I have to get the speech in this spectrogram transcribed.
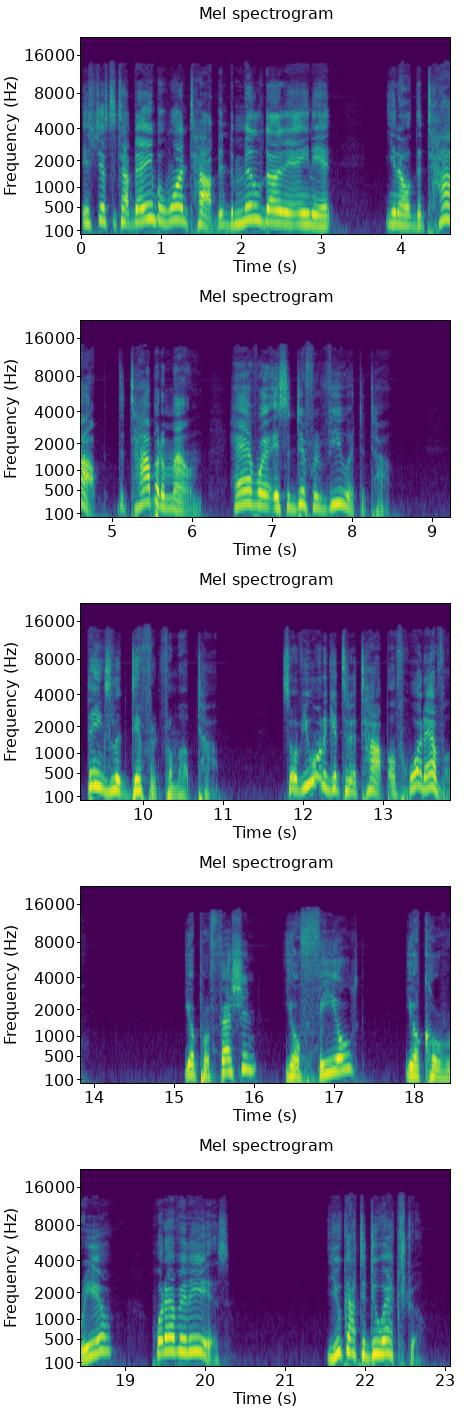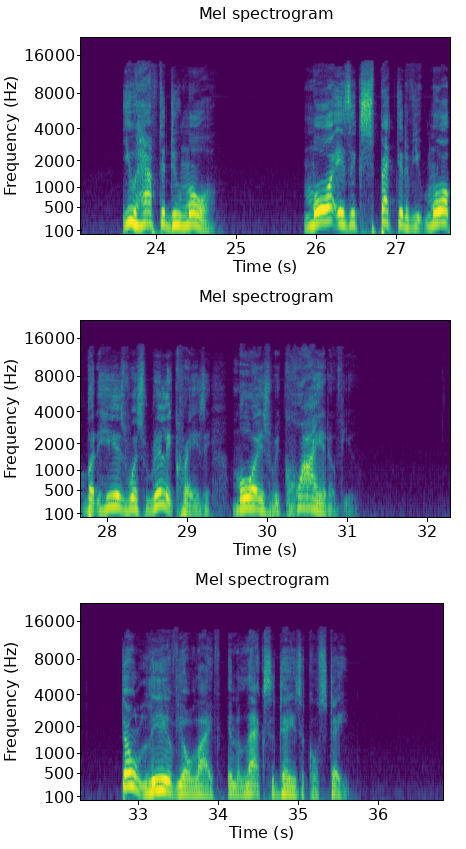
It's just the top. There ain't but one top. The middle done ain't it. You know, the top, the top of the mountain. Halfway, it's a different view at the top. Things look different from up top. So if you want to get to the top of whatever, your profession, your field, your career, whatever it is, you got to do extra. You have to do more. More is expected of you. More, but here's what's really crazy more is required of you. Don't live your life in a lackadaisical state.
